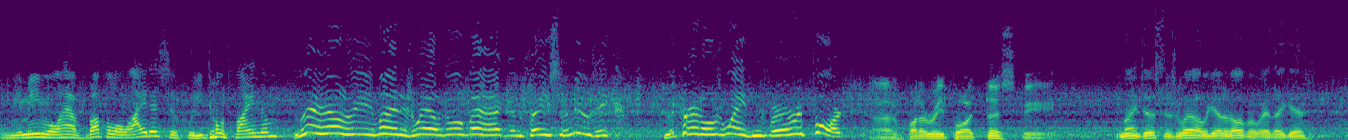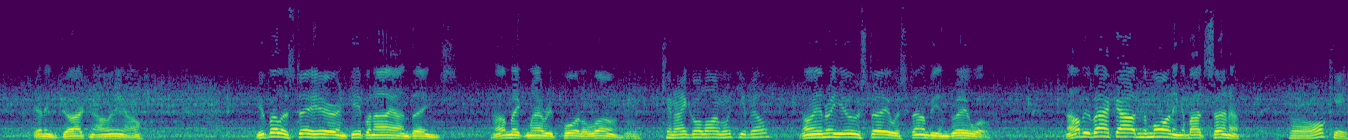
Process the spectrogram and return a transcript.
You mean we'll have buffalo-itis if we don't find them? Well, we might as well go back and face the music. The colonel's waiting for a report. Uh, what a report this be. Might just as well get it over with, I guess. Getting dark now, anyhow. You fellas stay here and keep an eye on things. I'll make my report alone. Can I go along with you, Bill? No, Henry, you stay with Stumpy and Grey Wolf. I'll be back out in the morning about sunup. Oh, okay.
